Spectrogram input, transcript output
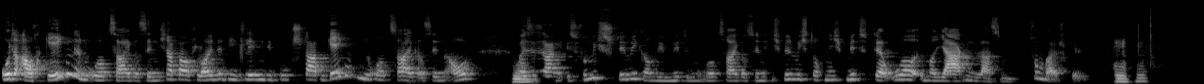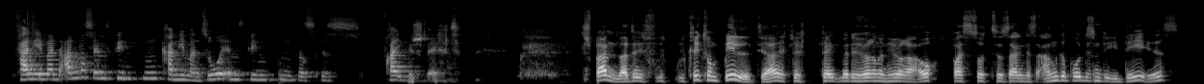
oder auch gegen den Uhrzeigersinn. Ich habe auch Leute, die kleben die Buchstaben gegen den Uhrzeigersinn auf, weil mhm. sie sagen, ist für mich stimmiger wie mit dem Uhrzeigersinn. Ich will mich doch nicht mit der Uhr immer jagen lassen, zum Beispiel. Mhm. Kann jemand anders empfinden, kann jemand so empfinden, das ist freigestellt. Spannend, also ich, ich kriege so ein Bild, ja. Ich denke mir die Hörerinnen und Hörer auch, was sozusagen das Angebot ist und die Idee ist.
